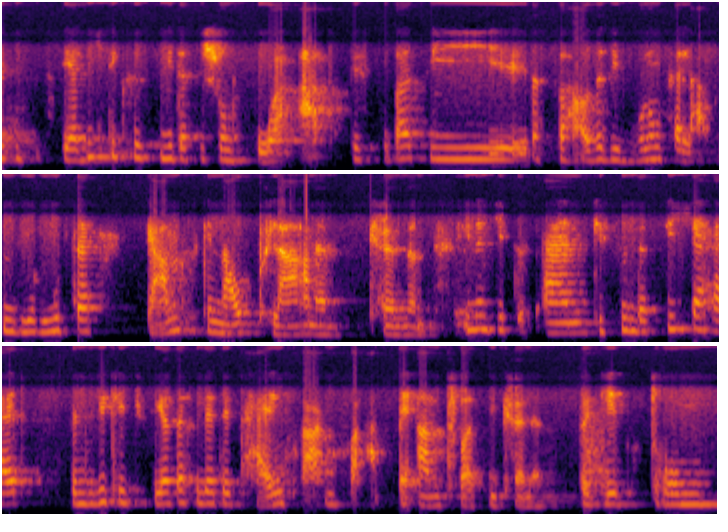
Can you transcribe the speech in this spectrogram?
ist es sehr wichtig für Sie, dass Sie schon vorab, bevor Sie das Zuhause, die Wohnung verlassen, die Route ganz genau planen können. Ihnen gibt es ein Gefühl der Sicherheit, wenn Sie wirklich sehr, sehr viele Detailfragen vorab beantworten können. Da geht es darum,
